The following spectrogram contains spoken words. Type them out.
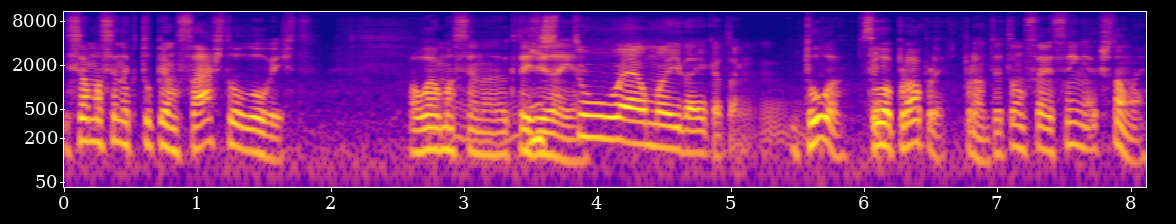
isso é uma cena que tu pensaste ou ouviste? Ou é uma cena que tens ideia? Isto é uma ideia que eu tenho. Tua? Sim. Tua própria? Pronto, então se é assim, a questão é.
